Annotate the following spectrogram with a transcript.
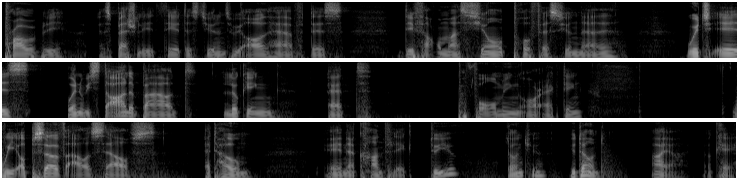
probably, especially theater students, we all have this déformation professionnelle, which is when we start about looking at performing or acting, we observe ourselves at home in a conflict. Do you? Don't you? You don't? Ah, yeah. Okay.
